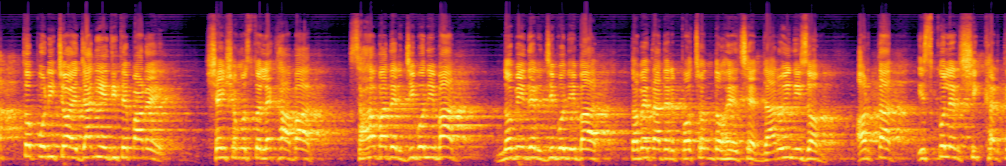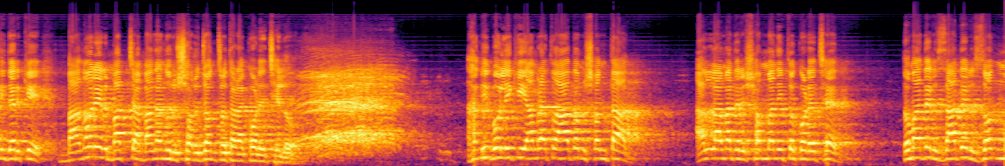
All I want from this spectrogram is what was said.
আত্মপরিচয় জানিয়ে দিতে পারে, সেই সমস্ত লেখা বাদ, সাহাবাদের জীবনীবাদ নবীদের জীবনীবাদ তবে তাদের পছন্দ হয়েছে ডারুইনিজম অর্থাৎ স্কুলের শিক্ষার্থীদেরকে বানরের বাচ্চা বানানোর ষড়যন্ত্র তারা করেছিল। আমি বলি কি, আমরা তো আদম সন্তান। আল্লাহ আমাদের সম্মানিত করেছেন। তোমাদের যাদের জন্ম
